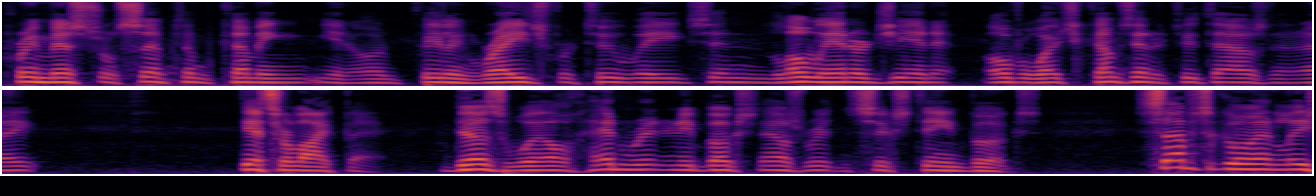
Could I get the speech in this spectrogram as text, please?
premenstrual symptom coming you know and feeling rage for two weeks and low energy and overweight. She comes in in 2008 gets her life back, does well, hadn't written any books, now has written 16 books. Subsequently,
